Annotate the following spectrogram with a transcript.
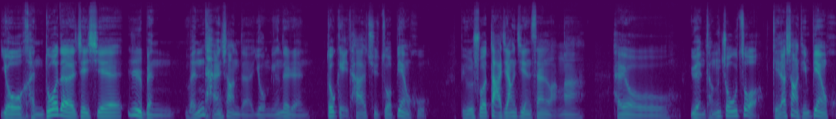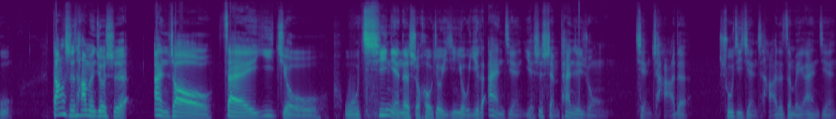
有很多的这些日本文坛上的有名的人都给他去做辩护，比如说大江健三郎啊，还有远藤周作给他上庭辩护。当时他们就是按照在一九五七年的时候就已经有一个案件，也是审判这种检查的书籍检查的这么一个案件。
